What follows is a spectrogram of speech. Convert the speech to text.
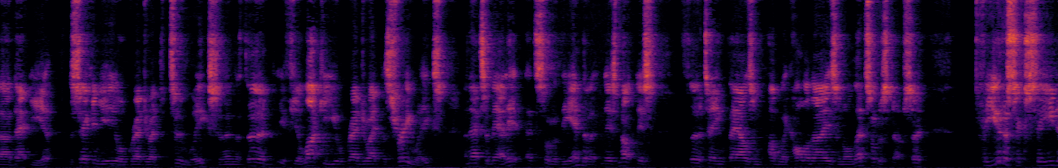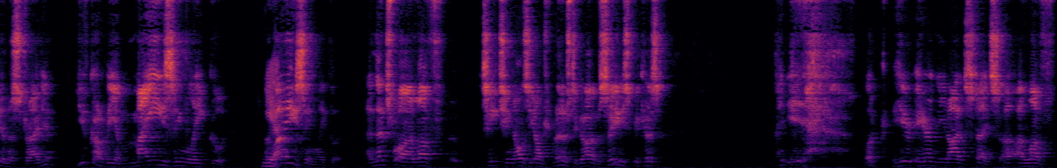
uh, that year. The second year, you'll graduate to two weeks. And then the third, if you're lucky, you'll graduate to three weeks. And that's about it. That's sort of the end of it. And there's not this 13,000 public holidays and all that sort of stuff. So for you to succeed in Australia, you've got to be amazingly good. Yeah. Amazingly good. And that's why I love teaching Aussie entrepreneurs to go overseas because, yeah, look, here, here in the United States, I, I, love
